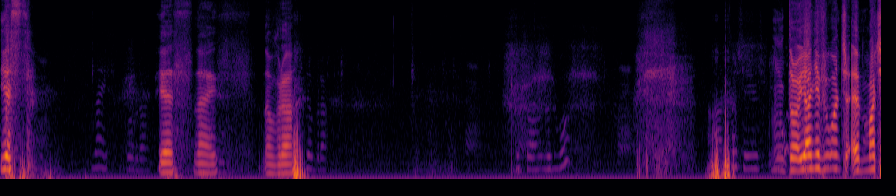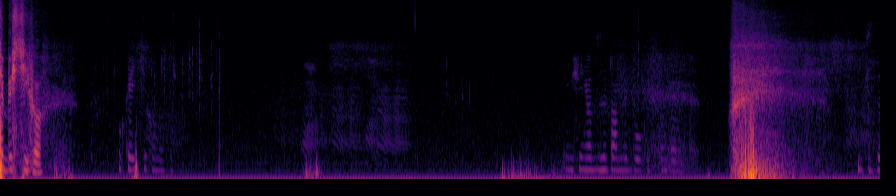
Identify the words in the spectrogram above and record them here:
Jest! Jest, nice. Dobra. Dobra. To co, we dwóch? A co się już... To ja nie wyłączę, e, macie być cicho. Okej, cicho mówię. My się nie odzywamy, bo sprawdzamy. XD.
